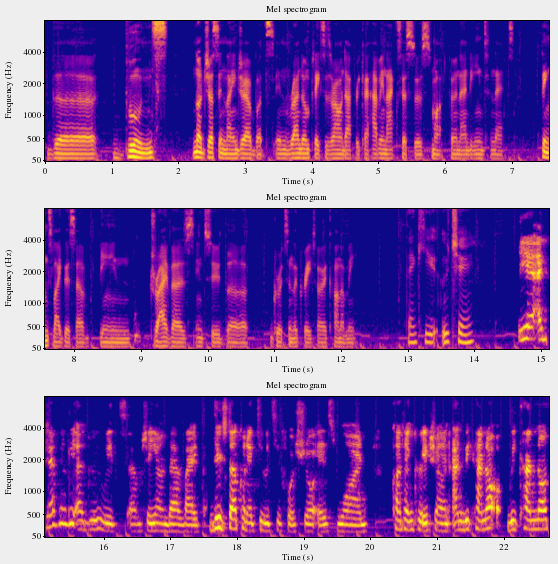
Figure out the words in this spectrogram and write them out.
the boons, not just in Nigeria, but in random places around Africa, having access to a smartphone and the internet. Things like this have been drivers into the growth in the creator economy. Thank you, Uche. Yeah, I definitely agree with um, Shea on that. Like digital connectivity for sure is one content creation, and we cannot we cannot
